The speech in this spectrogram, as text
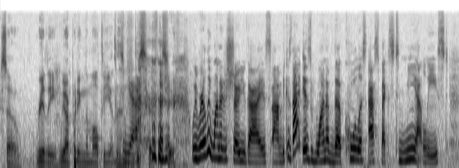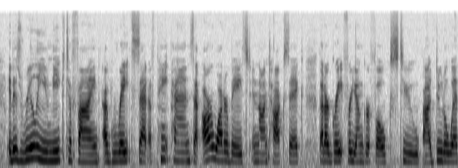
so really, we are putting the multi in the Yeah. multi-surface here. We really wanted to show you guys um, because that is one of the coolest aspects to me at least. It is really unique to find a great set of paint pens that are water-based and non-toxic, that are great for younger folks to uh, doodle with,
